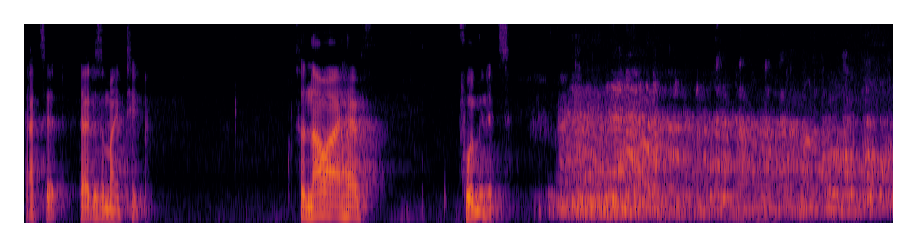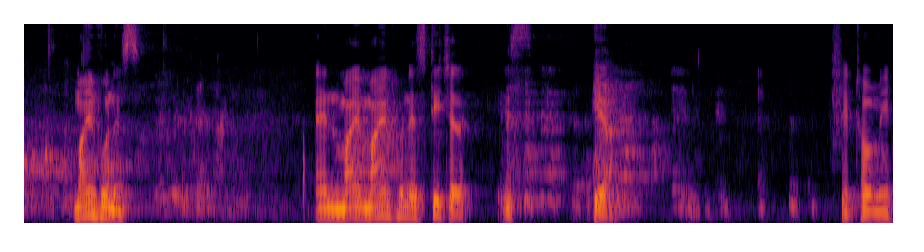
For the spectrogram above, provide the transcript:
That's it. That is my tip. So now I have four minutes. mindfulness. And my mindfulness teacher is here. She told me,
